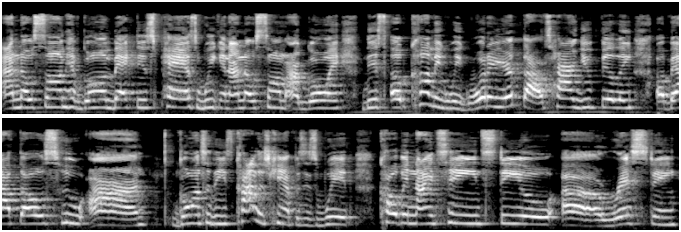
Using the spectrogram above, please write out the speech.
I know some have gone back this past week, and I know some are going this upcoming week. What are your thoughts? How are you feeling about those who are going to these college campuses with COVID 19 still uh, resting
